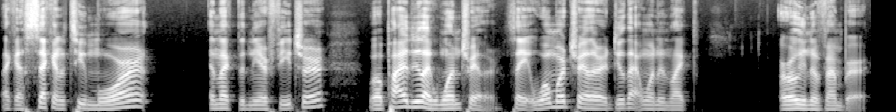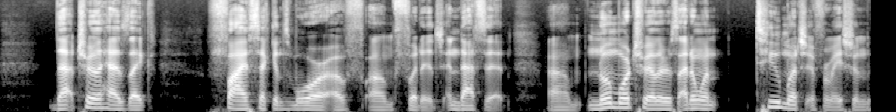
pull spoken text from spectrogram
like a second or two more in like the near future Well, probably do like one trailer. Say one more trailer. Do that one in like early November. That trailer has like five seconds more of um, footage, and that's it. Um, no more trailers. I don't want too much information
